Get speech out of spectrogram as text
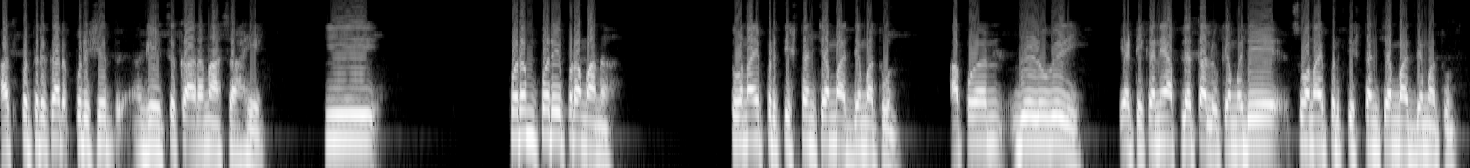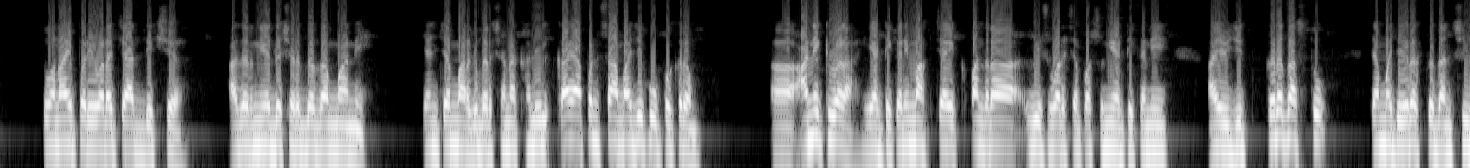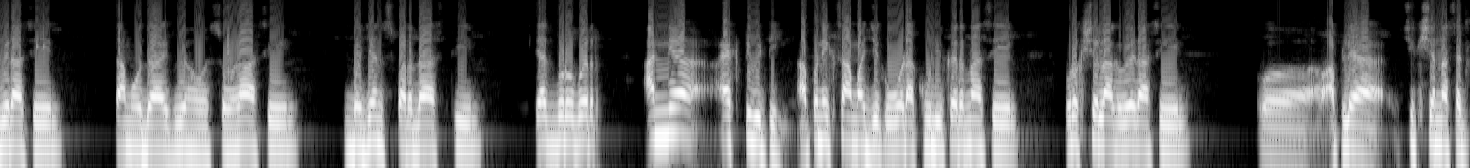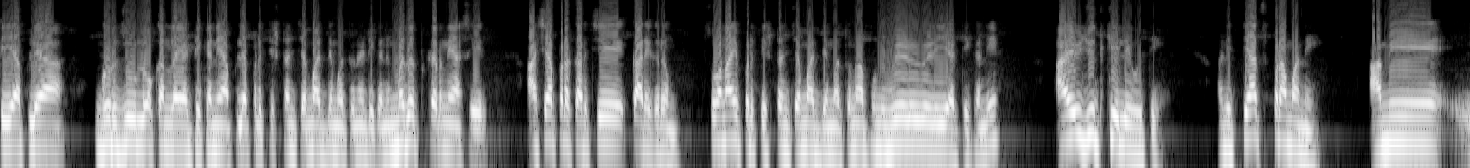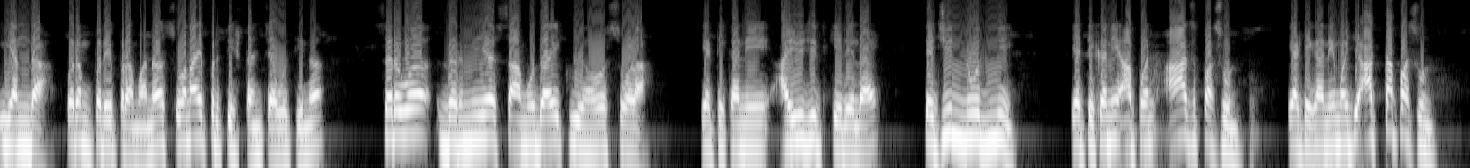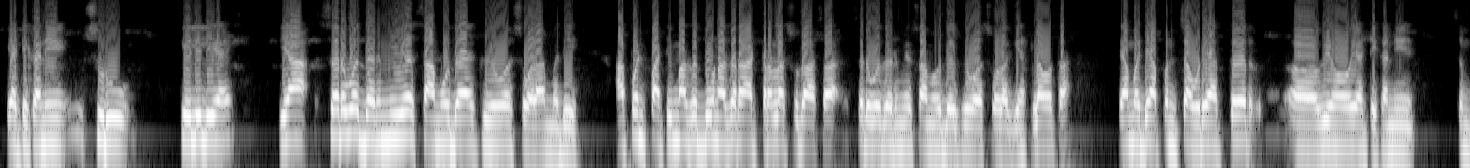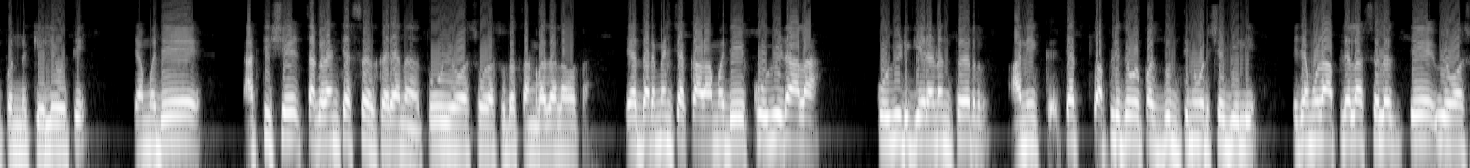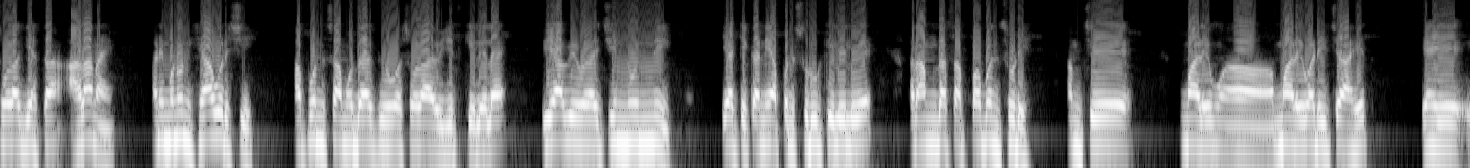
आज पत्रकार परिषद घ्यायचं कारण असं आहे की परंपरेप्रमाणे सोनाई प्रतिष्ठानच्या माध्यमातून आपण वेळोवेळी या ठिकाणी आपल्या तालुक्यामध्ये सोनाई प्रतिष्ठानच्या माध्यमातून सोनाई परिवाराचे अध्यक्ष आदरणीय दशरथदादा माने यांच्या मार्गदर्शनाखालील काय आपण सामाजिक उपक्रम अनेक वेळा या ठिकाणी मागच्या एक पंधरा वीस वर्षापासून या ठिकाणी आयोजित करत असतो. त्यामध्ये रक्तदान शिबिर असेल सामुदायिक विवाह सोहळा असेल भजन स्पर्धा असतील. त्याचबरोबर अन्य ऍक्टिव्हिटी आपण एक सामाजिक ओढाखोलीकरण असेल वृक्ष लागवड असेल व आपल्या शिक्षणासाठी आपल्या गरजू लोकांना या ठिकाणी आपल्या प्रतिष्ठानच्या माध्यमातून या ठिकाणी मदत करणे असेल अशा प्रकारचे कार्यक्रम सोनाई प्रतिष्ठानच्या माध्यमातून आपण वेळोवेळी या ठिकाणी आयोजित केले होते. आणि त्याचप्रमाणे आम्ही यंदा परंपरेप्रमाणे सोनाई प्रतिष्ठानच्या वतीनं सर्व धर्मीय सामुदायिक विवाह सोहळा या ठिकाणी आयोजित केलेला आहे. त्याची नोंदणी या ठिकाणी आपण आजपासून या ठिकाणी म्हणजे आत्तापासून या ठिकाणी सुरू केलेली आहे. या सर्व धर्मीय सामुदायिक विवाह सोहळ्यामध्ये आपण पाठीमागं दोन हजार अठराला सुद्धा असा सर्व धर्मीय सामुदायिक विवाह सोहळा घेतला होता. त्यामध्ये आपण चौऱ्याहत्तर विवाह या ठिकाणी संपन्न केले होते. त्यामध्ये अतिशय सगळ्यांच्या सहकार्यानं तो विवाह सोहळा सुद्धा चांगला झाला होता. त्या दरम्यानच्या काळामध्ये कोविड आला. कोविड गेल्यानंतर अनेक त्यात आपली जवळपास दोन तीन वर्ष गेली. त्याच्यामुळे आपल्याला सलग ते विवाह सोहळा घेता आला नाही. आणि म्हणून ह्या वर्षी आपण सामुदायिक विवाह सोहळा आयोजित केलेला आहे. या विवाहाची नोंदणी या ठिकाणी आपण सुरू केलेली आहे. रामदास आप्पा बनसोडे आमचे माळे माळेवाडीचे आहेत.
